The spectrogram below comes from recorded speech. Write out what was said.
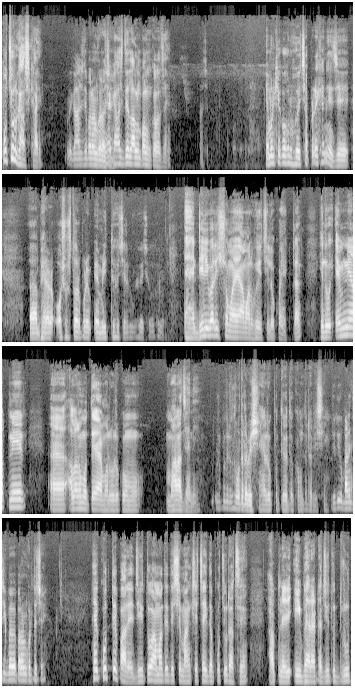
প্রচুর ঘাস খায়। মানে ঘাস দিয়ে পালন করা যায়? গাছ দিয়ে লালন পালন করা যায়। আচ্ছা। এমন কি কখনো হয়েছে আপনার এখানে যে ভেড়ার অসুস্থ হওয়ার পরে মৃত্যু হয়েছে এরকম হয়েছে কখনো? হ্যাঁ ডেলিভারির সময় আমার হয়েছিল কয়েকটা। কিন্তু এমনি আপনার আল্লাহর মতে আমার ওরকম মারা যায়নি। রোগ প্রতিরোধ ক্ষমতাটা বেশি? হ্যাঁ রোগ প্রতিরোধক ক্ষমতাটা বেশি। যদি বাণিজ্যিকভাবে পালন করতে চাই হ্যাঁ করতে পারে। যেহেতু আমাদের দেশে মাংসের চাহিদা প্রচুর আছে আপনার এই ভেড়াটা যেহেতু দ্রুত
